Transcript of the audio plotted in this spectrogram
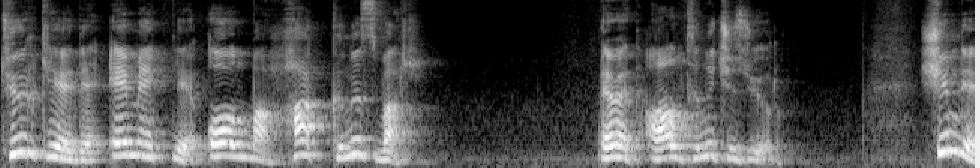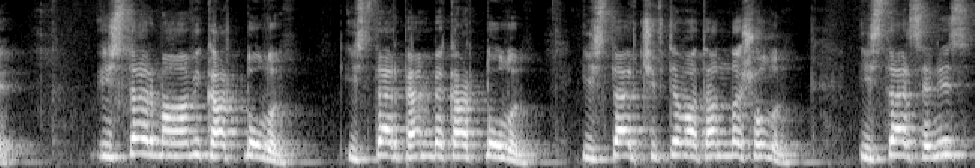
Türkiye'de emekli olma hakkınız var. Evet altını çiziyorum. Şimdi ister mavi kartlı olun, ister pembe kartlı olun, ister çifte vatandaş olun, isterseniz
